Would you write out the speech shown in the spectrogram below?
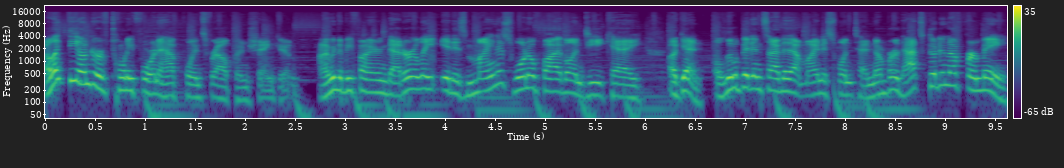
I like the under of 24 and a half points for Alperen Sengun. I'm going to be firing that early. It is minus 105 on DK. Again, a little bit inside of that minus 110 number. That's good enough for me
